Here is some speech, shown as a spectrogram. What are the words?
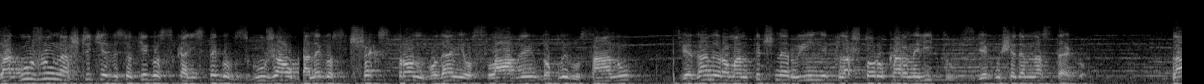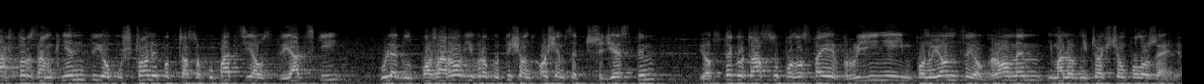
Zagórzu na szczycie wysokiego skalistego wzgórza obranego z trzech stron wodami Oslawy, dopływu Sanu, zwiedzamy romantyczne ruiny klasztoru karmelitów z wieku XVII. Klasztor zamknięty i opuszczony podczas okupacji austriackiej uległ pożarowi w roku 1830 i od tego czasu pozostaje w ruinie imponującej ogromem i malowniczością położenia.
